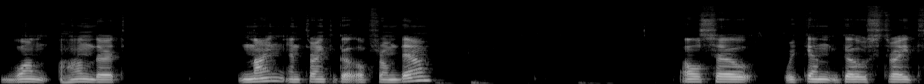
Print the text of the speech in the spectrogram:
109, and trying to go up from there. Also, we can go straight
